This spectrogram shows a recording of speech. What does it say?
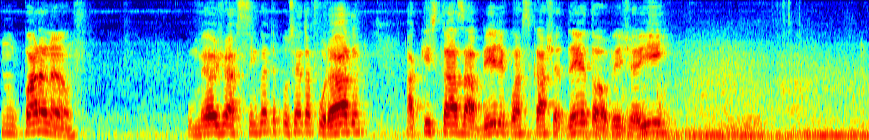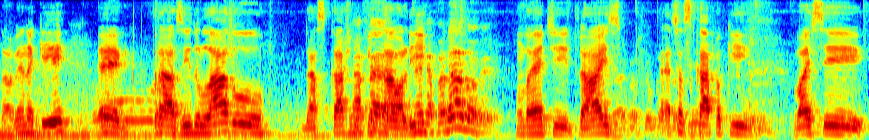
não para não. O mel já 50% apurado. Aqui está as abelhas com as caixas dentro, ó. Veja aí. Tá vendo aqui? É trazido lá do, das caixas do quintal ali café não, onde a gente traz essas capas aqui vai ser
